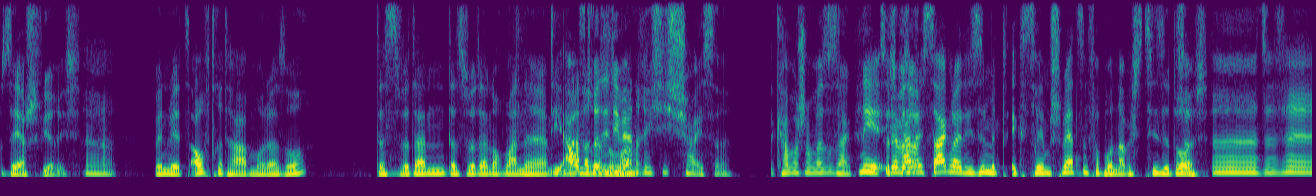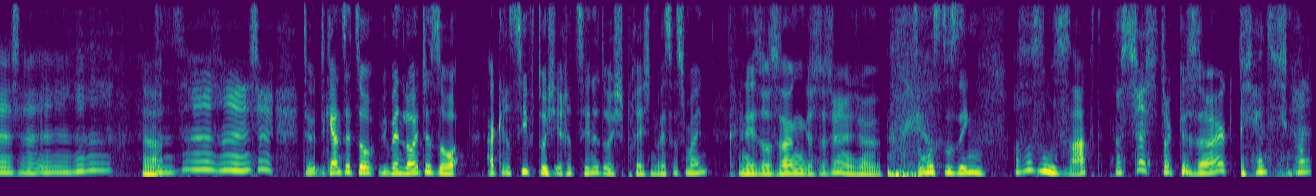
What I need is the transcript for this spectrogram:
sehr schwierig. Ja. wenn wir jetzt Auftritt haben oder so, das wird dann, das wird dann nochmal eine Die eine Auftritte, die werden richtig scheiße. Kann man schon mal so sagen. Nee, so, ich kann euch sagen, Leute, die sind mit extremen Schmerzen verbunden, aber ich ziehe sie durch. So, Ja. Die ganze Zeit so, wie wenn Leute so aggressiv durch ihre Zähne durchsprechen. Weißt du, was ich meine? Wenn die so sagen, das ist, so musst du singen. Was hast du gesagt? Was hast du gesagt? Ich hätte dich gerade.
